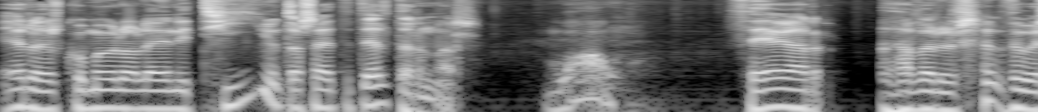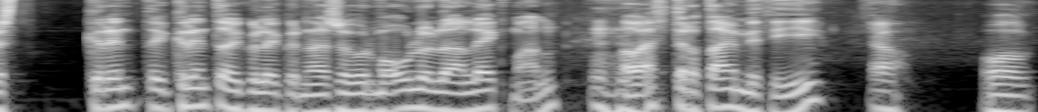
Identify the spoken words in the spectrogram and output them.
eru þess komið á leiðin í tíundasæti deltarinnar wow þegar það verður, þú veist grind, grindavíkuleikurinn þess að við vorum með ólögulegan leikmann þá eftir að dæmi því. Já, og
